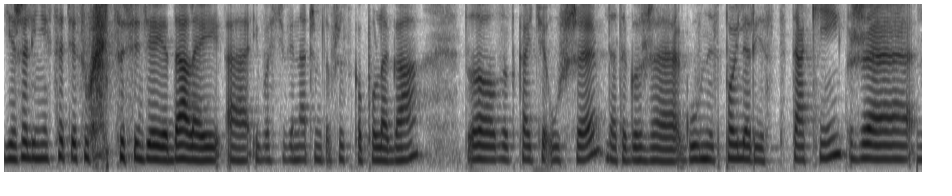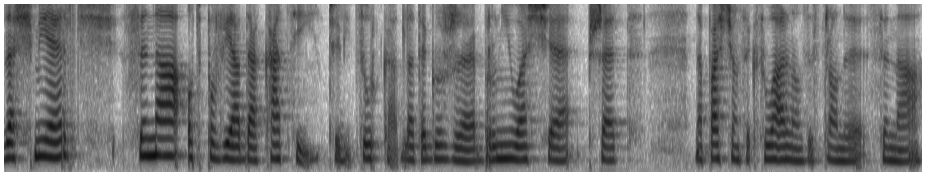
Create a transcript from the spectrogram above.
jeżeli nie chcecie słuchać, co się dzieje dalej e, i właściwie na czym to wszystko polega, to zatkajcie uszy, dlatego że główny spoiler jest taki, że za śmierć syna odpowiada Kathy, czyli córka, dlatego że broniła się przed napaścią seksualną ze strony syna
